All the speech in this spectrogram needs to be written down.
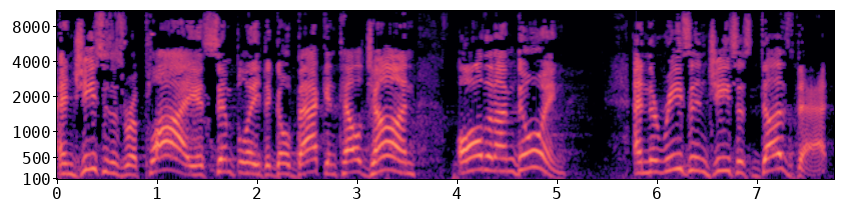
And Jesus' reply is simply to go back and tell John all that I'm doing. And the reason Jesus does that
